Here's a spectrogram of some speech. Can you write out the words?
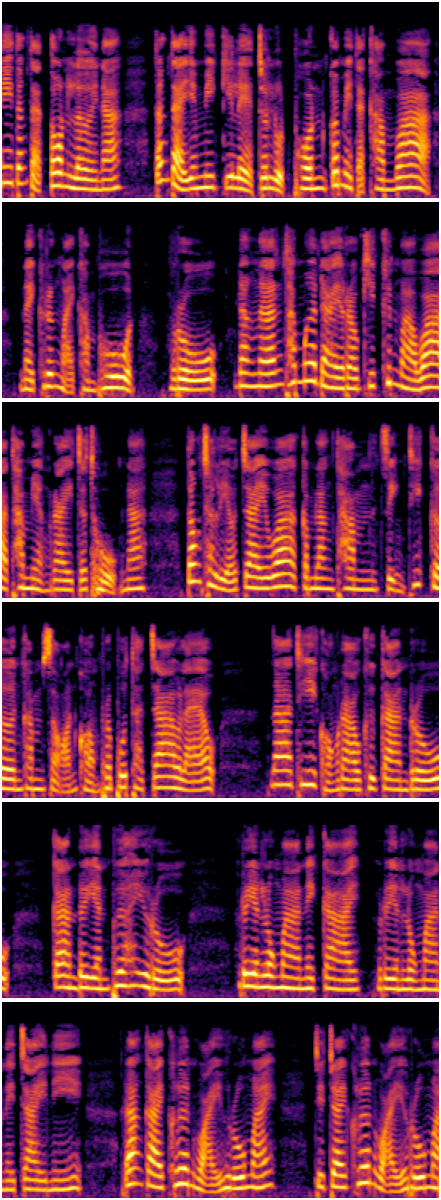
นี่ตั้งแต่ต้นเลยนะ ตั้งแต่ยังมีกิเลสจนหลุดพ้นก็มีแต่คำว่า ในเครื่องหมายคำพูด รู้ ดังนั้นถ้าเมื่อใดเราคิดขึ้นมาว่าทำอย่างไรจะถูกนะ ต้องเฉลียวใจว่ากำลังทำสิ่งที่เกินคำสอนของพระพุทธเจ้าแล้ว หน้าที่ของเราคือการรู้ การเรียนเพื่อให้รู้ เรียนลงมาในกาย เรียนลงมาในใจนี้ ร่างกายเคลื่อนไหวรู้ไหม จิตใจเคลื่อนไหวรู้ไหม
